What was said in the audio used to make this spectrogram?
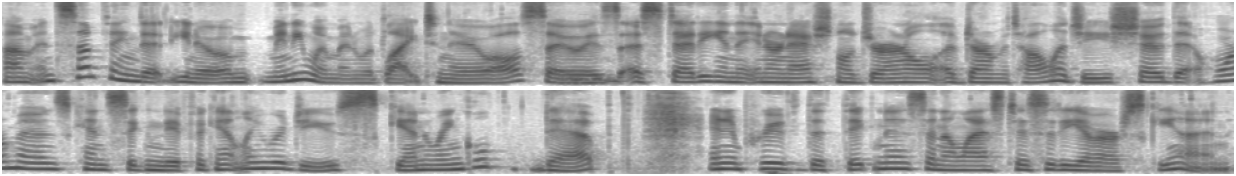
um, and something that you know many women would like to know also mm-hmm. is a study in the International Journal of Dermatology showed that hormones can significantly reduce skin wrinkle depth and improve the thickness and elasticity of our skin.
